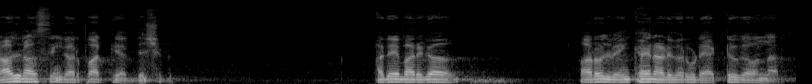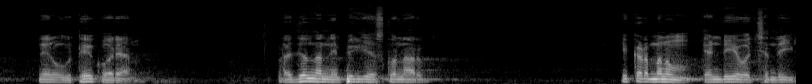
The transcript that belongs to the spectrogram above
రాజ్నాథ్ సింగ్ గారు పార్టీ అధ్యక్షుడు. అదే మాదిరిగా ఆ రోజు వెంకయ్యనాయుడు గారు కూడా యాక్టివ్గా ఉన్నారు. నేను ఒకటే కోరాను. ప్రజలు నన్ను ఎంపిక చేసుకున్నారు. ఇక్కడ మనం ఎన్డీఏ వచ్చింది.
